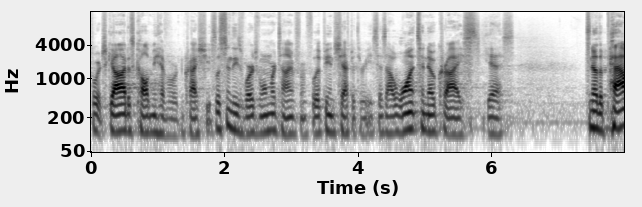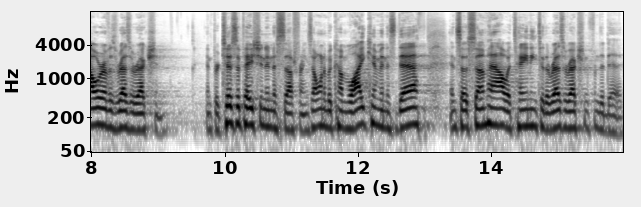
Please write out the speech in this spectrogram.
for which God has called me heavenward in Christ Jesus. Listen to these words one more time from Philippians chapter 3. It says, I want to know Christ, yes, to know the power of his resurrection and participation in his sufferings. I want to become like him in his death, and so somehow attaining to the resurrection from the dead.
